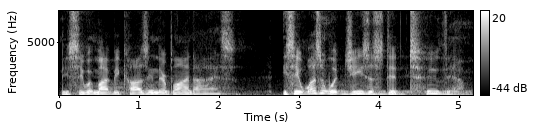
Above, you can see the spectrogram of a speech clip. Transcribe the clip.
You see what might be causing their blind eyes? You see, it wasn't what Jesus did to them.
